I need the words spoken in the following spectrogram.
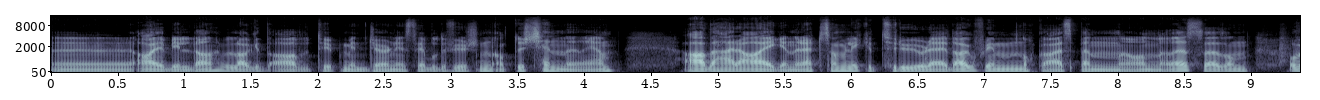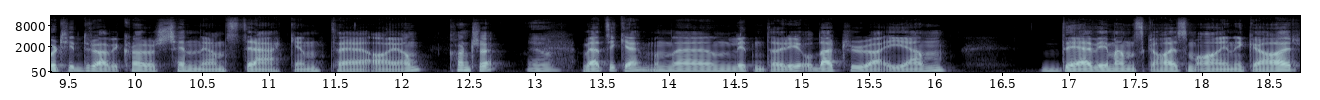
eh, AI-bilder lagd av type Midjourney Stable Diffusion at du kjenner det igjen. Ja, det her er AI-generert, så de vil ikke tro det i dag, fordi noe er spennende og annerledes. Så det er sånn, over tid tror jeg vi klarer å kjenne igjen streken til AI-ene, kanskje. ja. Vet ikke, men det er en liten teori. Og der tror jeg igjen det vi mennesker har som AI-en ikke har,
